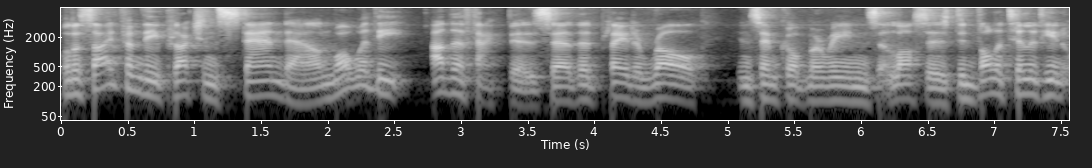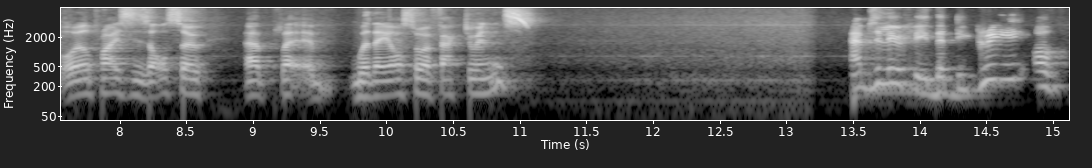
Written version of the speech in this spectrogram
Well, aside from the production stand down, what were the other factors uh, that played a role in Sembcorp Marine's losses? Did volatility in oil prices also uh, play, were they also a factor in this? Absolutely. The degree of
